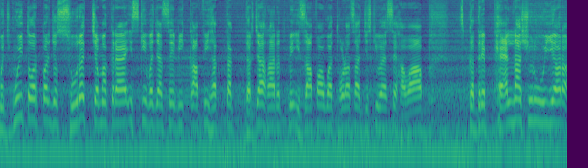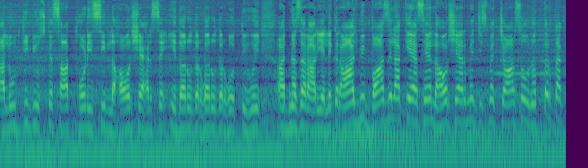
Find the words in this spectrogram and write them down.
मजमू तौर पर जो सूरज चमक रहा है, इसकी वजह से भी काफ़ी हद तक दर्जा हरारत में इजाफा हुआ थोड़ा सा जिसकी वजह से हवा कदरे फैलना शुरू हुई है और आलूदगी भी उसके साथ थोड़ी सी लाहौर शहर से इधर उधर उधर उधर होती हुई नज़र आ रही है। लेकिन आज भी बाज़ इलाके ऐसे हैं लाहौर शहर में जिसमें चार सौ उनहत्तर तक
